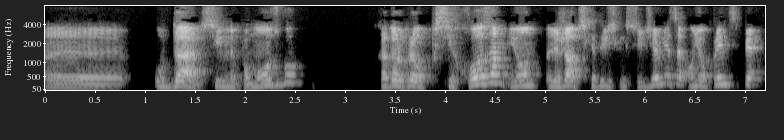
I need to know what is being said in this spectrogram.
э, удар сильный по мозгу, который привел к психозам, и он лежал в психиатрических лечебницах. У него, в принципе,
